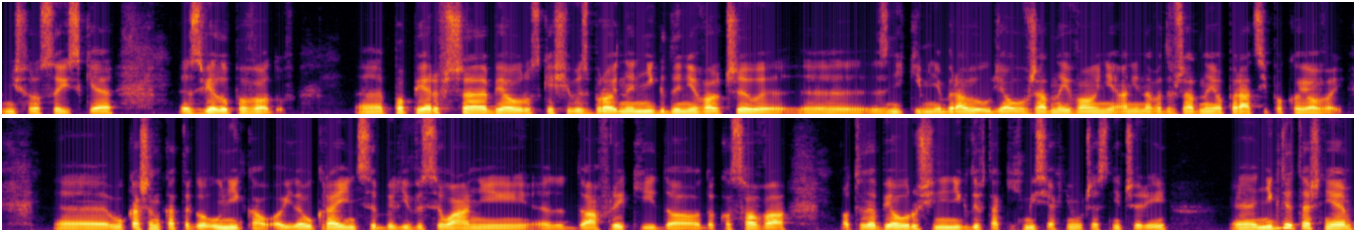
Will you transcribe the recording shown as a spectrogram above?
niż rosyjskie z wielu powodów. E, po pierwsze, białoruskie siły zbrojne nigdy nie walczyły e, z nikim, nie brały udziału w żadnej wojnie, ani nawet w żadnej operacji pokojowej. E, Łukaszenka tego unikał. O ile Ukraińcy byli wysyłani do Afryki, do, do Kosowa, o tyle Białorusini nigdy w takich misjach nie uczestniczyli. Nigdy też nie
